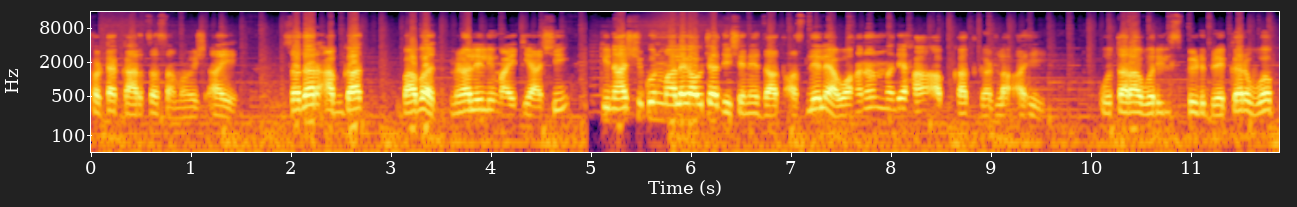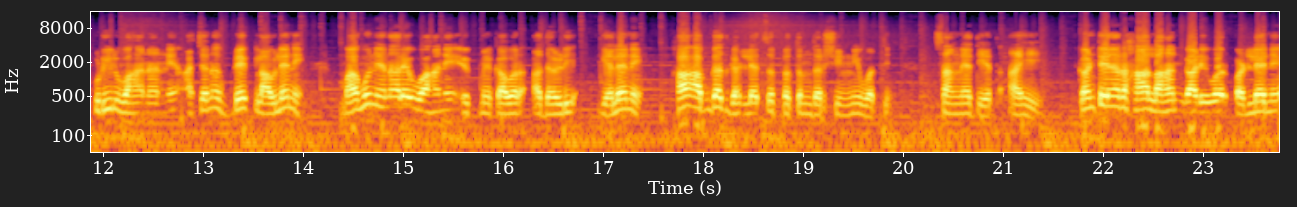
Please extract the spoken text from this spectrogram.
छोट्या कारचा समावेश आहे. सदर अपघात बाबत मिळालेली माहिती अशी की नाशिकहून मालेगावच्या दिशेने जात असलेल्या वाहनांमध्ये हा अपघात घडला आहे. उतारावरील स्पीड ब्रेकर व पुढील वाहनाने अचानक ब्रेक लावल्याने मागून येणारे वाहने एकमेकावर आदळली गेल्याने हा अपघात घडल्याचं प्रथमदर्शींनी वरती सांगण्यात येत आहे. कंटेनर हा लहान गाडीवर पडल्याने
